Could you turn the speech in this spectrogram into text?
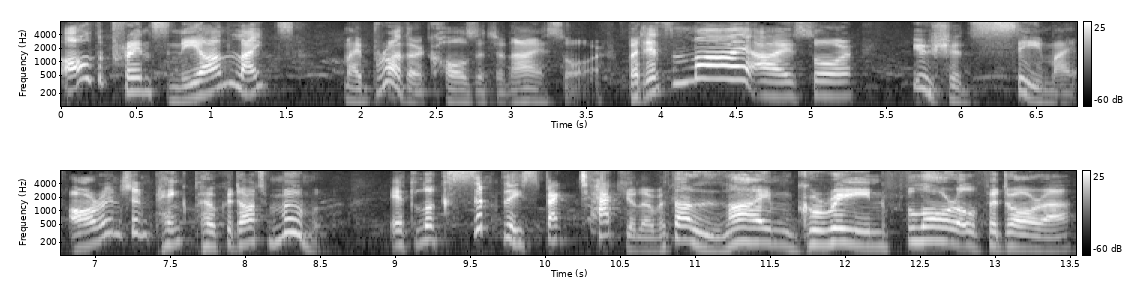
all the prints, neon lights. My brother calls it an eyesore, but it's my eyesore. You should see my orange and pink polka dot muumuu. It looks simply spectacular with a lime green floral fedora.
